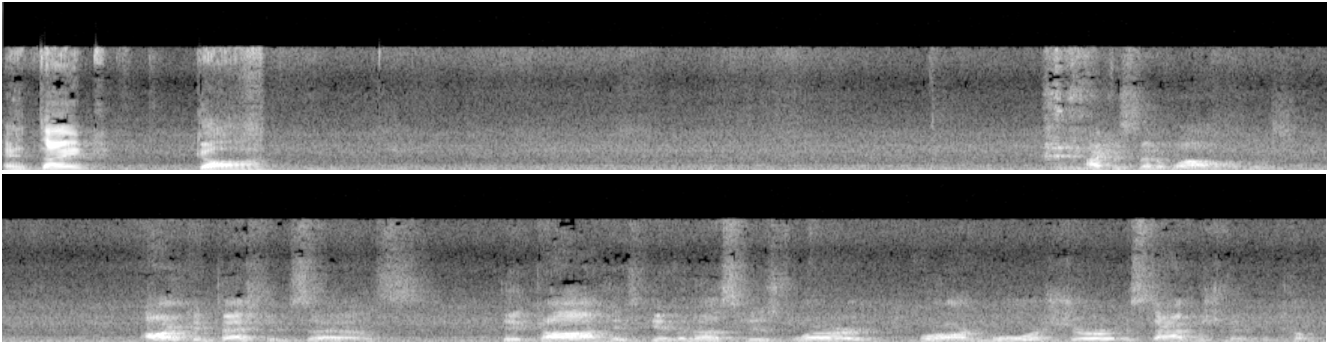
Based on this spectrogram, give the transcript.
and thank God. I could spend a while on this. Our confession says that God has given us His Word for our more sure establishment and comfort.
